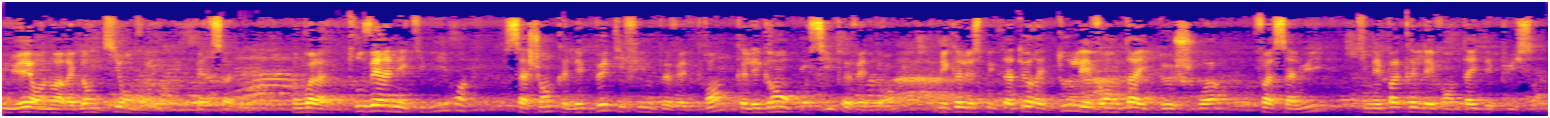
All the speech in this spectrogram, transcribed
muet en noir et blanc qui en voulait Personne. Donc voilà, trouver un équilibre sachant que les petits films peuvent être grands, que les grands aussi peuvent être grands, mais que le spectateur ait tout l'éventail de choix face à lui, qui n'est pas que l'éventail des puissants.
